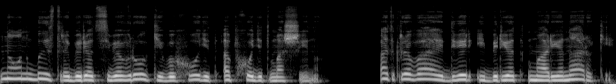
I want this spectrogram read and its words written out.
Но он быстро берет себя в руки, выходит, обходит машину. Открывает дверь и берет Марию на руки.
